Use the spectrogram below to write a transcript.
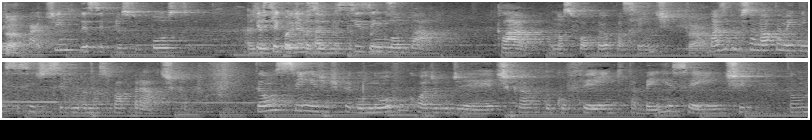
Tá. Partindo desse pressuposto a que a segurança precisa englobar Claro, o nosso foco é o paciente, tá. mas o profissional também tem que se sentir seguro na sua prática. Então, sim, a gente pegou o novo código de ética do COFEM, que está bem recente. Então,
